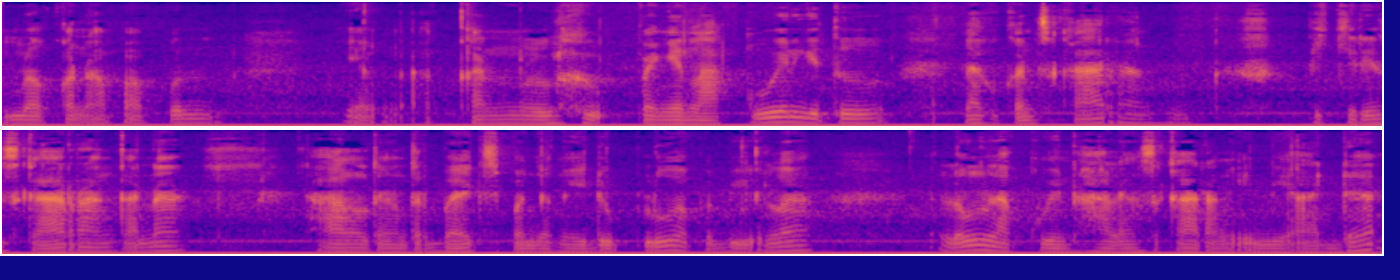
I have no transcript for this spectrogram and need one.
melakukan apa pun yang akan lu pengen lakuin gitu. Lakukan sekarang. Pikirin sekarang karena hal yang terbaik sepanjang hidup lu apabila lu ngelakuin hal yang sekarang ini ada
